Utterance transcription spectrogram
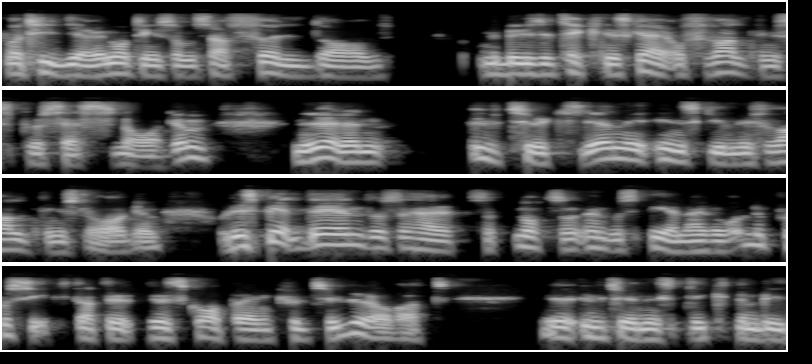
var tidigare någonting som så följde av, det blir lite tekniska här, av förvaltningsprocesslagen. Nu är den uttryckligen inskriven i förvaltningslagen. Och det, spel, det är ändå så här, något som ändå spelar roll på sikt, att det, det skapar en kultur av att Eh, utredningsplikten blir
